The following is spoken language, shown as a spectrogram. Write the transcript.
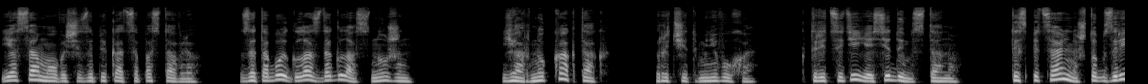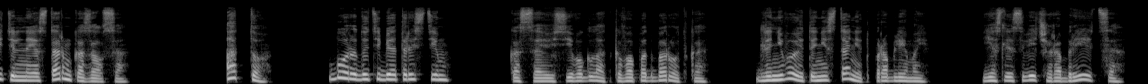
Я сам овощи запекаться поставлю. За тобой глаз да глаз нужен. Яр, ну как так? Рычит мне в ухо. К тридцати я седым стану. Ты специально, чтоб зрительно я старым казался? А то. Бороду тебе отрастим, Касаюсь его гладкого подбородка. Для него это не станет проблемой. Если с вечера бреется,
